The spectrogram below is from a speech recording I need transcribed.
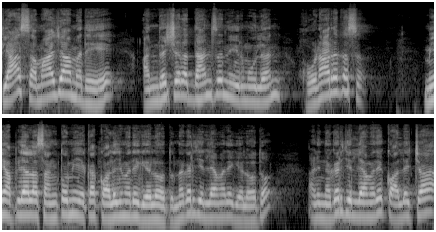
त्या समाजामध्ये अंधश्रद्धांचं निर्मूलन होणारं कसं? मी आपल्याला सांगतो मी एका कॉलेजमध्ये गेलो होतो नगर जिल्ह्यामध्ये गेलो होतो आणि नगर जिल्ह्यामध्ये कॉलेजच्या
